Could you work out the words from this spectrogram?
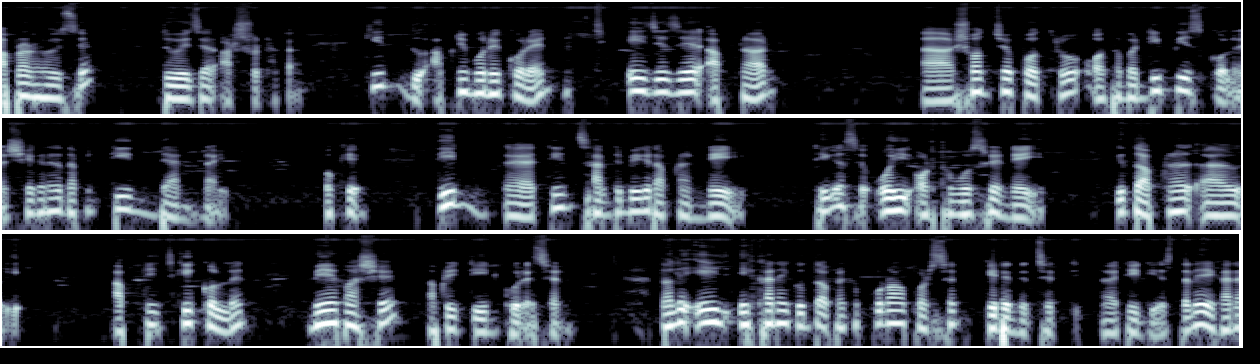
আপনার হয়েছে দুই হাজার আটশো টাকা। কিন্তু আপনি মনে করেন, এই যে যে আপনার সঞ্চয়পত্র অথবা ডিপিএস করলেন, সেখানে কিন্তু আপনি টিন দেন নাই, ওকে? তিন তিন সার্টিফিকেট আপনার নেই, ঠিক আছে? ওই অর্থ বছরে নেই। কিন্তু আপনার আপনি কী করলেন মে মাসে আপনি টিন করেছেন। তাহলে এই, এখানে কিন্তু আপনাকে পনেরো পার্সেন্ট কেটে নিচ্ছে টিডিএস তাহলে এখানে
